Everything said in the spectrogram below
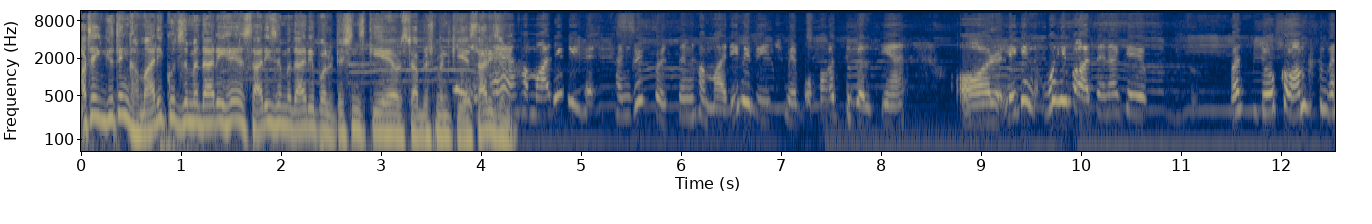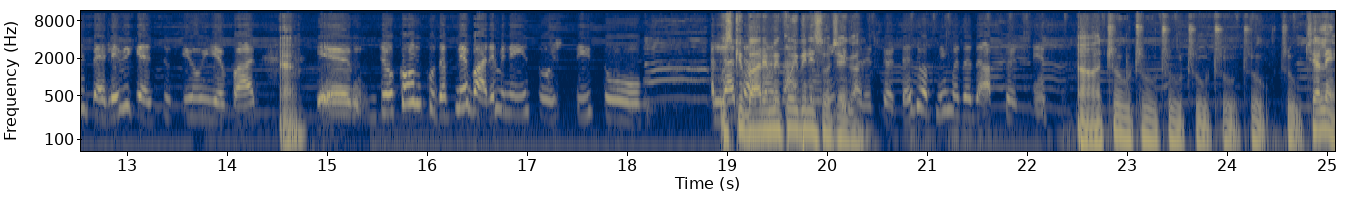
अच्छा यू थिंक हमारी कुछ ज़िम्मेदारी है? सारी ज़िम्मेदारी पॉलिटिशियंस की है और एस्टेब्लिशमेंट की है? सारी है, हमारी भी है। हंड्रेड परसेंट हमारी भी बीच में बहुत सी गलतियाँ हैं। और लेकिन वही बात है ना कि बस जो कौम मैं पहले भी कह चुकी हूँ ये बात हाँ। कि जो कौम खुद अपने बारे में नहीं सोचती तो उसके बारे में कोई भी नहीं सोचेगा। जो अपनी मदद आप करते हैं। हाँ true true true true true true true चलें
